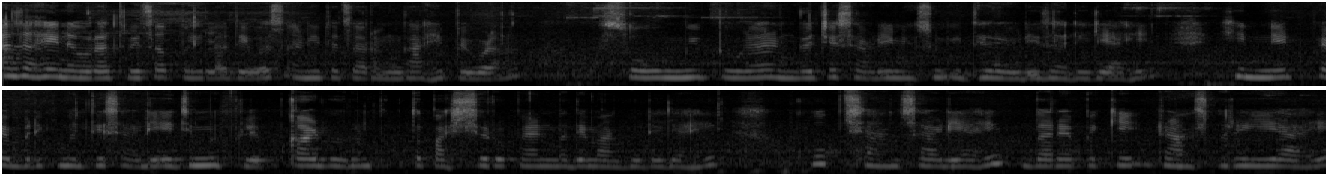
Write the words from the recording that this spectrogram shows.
आज आहे नवरात्रीचा पहिला दिवस आणि त्याचा रंग आहे पिवळा. सो मी पिवळ्या रंगाची साडी नेसून इथे रेडी झालेली आहे. ही नेट फॅब्रिकमधली साडी आहे जी मी फ्लिपकार्टवरून फक्त पाचशे रुपयांमध्ये मागवलेली आहे. खूप छान साडी आहे बऱ्यापैकी ट्रान्सफरही आहे.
